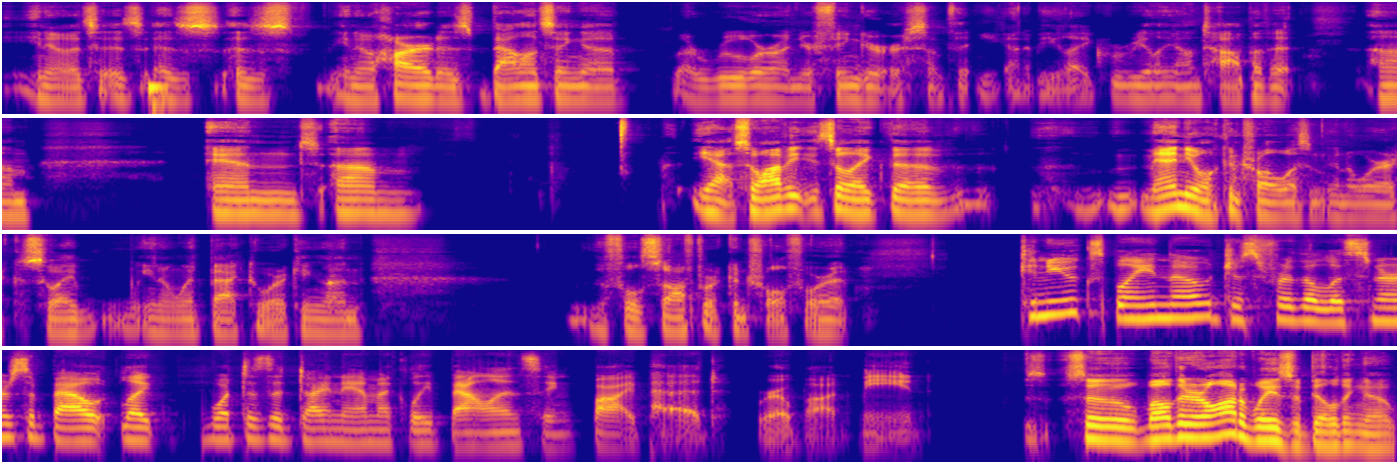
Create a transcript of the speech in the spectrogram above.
You know, it's as as as you know hard as balancing a, a ruler on your finger or something. You got to be like really on top of it. Um, and um, yeah, so obviously, so like the manual control wasn't going to work, so I you know went back to working on the full software control for it. Can you explain though, just for the listeners, about like what does a dynamically balancing biped robot mean? So, well, there are a lot of ways of building a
